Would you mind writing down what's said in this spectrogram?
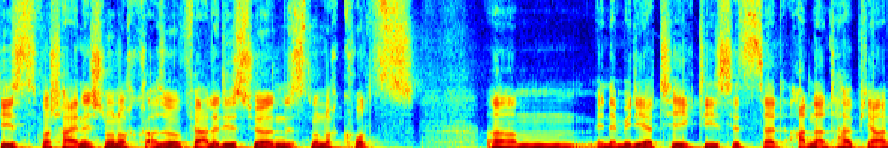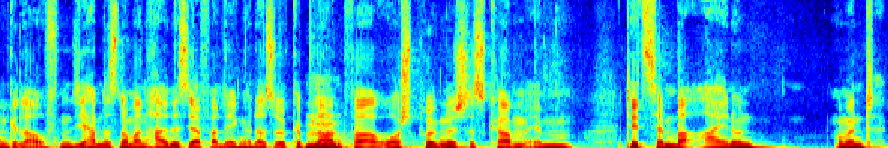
Die ist wahrscheinlich nur noch, also für alle, die es hören, die ist nur noch kurz ähm, in der Mediathek. Die ist jetzt seit anderthalb Jahren gelaufen. Die haben das nochmal ein halbes Jahr verlängert. Also geplant mhm. war ursprünglich, das kam im Dezember 21, Moment,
